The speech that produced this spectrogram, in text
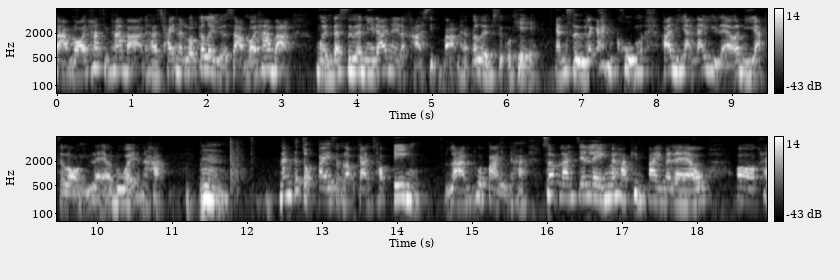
355 บาทนะคะ ใช้นั้นลดก็เลยเหลือ 305 บาท เหมือนจะซื้ออันนี้ได้ในราคา 10 บาทค่ะก็เลยรู้สึกโอเค งั้นซื้อละกันคุ้ม เพราะอันนี้อยากได้อยู่แล้ว อันนี้อยากจะลองอยู่แล้วด้วยนะคะ อืมนั่นก็จบไปสำหรับการช้อปปิ้งร้านทั่วไปนะคะสำหรับร้านเจเล้งนะคะ พิมพ์ไปมาแล้วเออใคร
